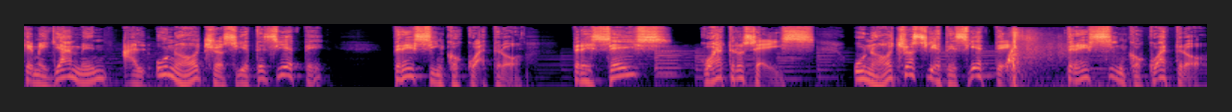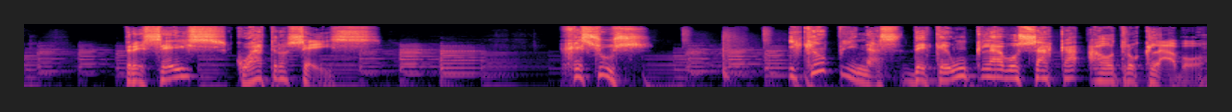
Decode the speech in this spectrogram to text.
que me llamen al 1877-354-3646. 1877-354. 3646. Jesús, ¿y qué opinas de que un clavo saca a otro clavo?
